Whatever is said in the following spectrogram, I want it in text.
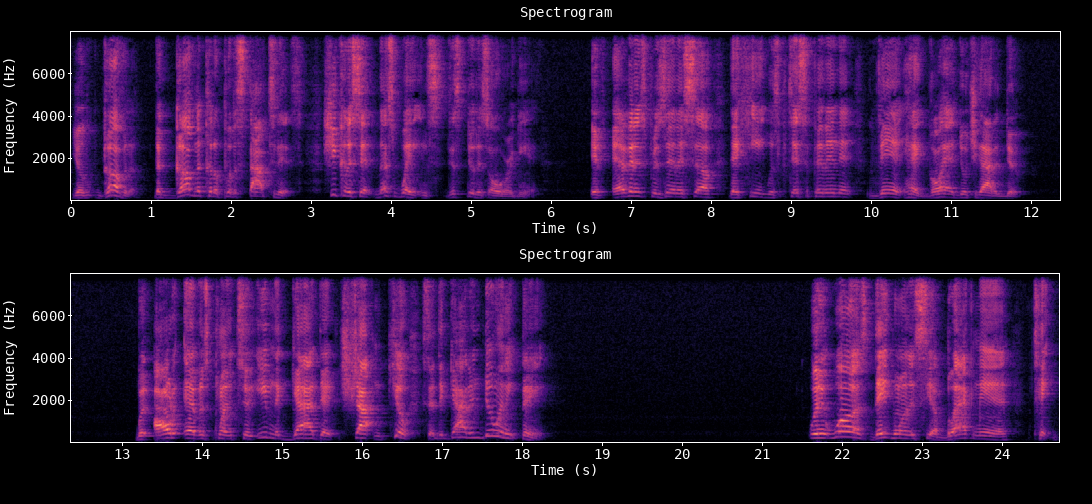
your governor, the governor could have put a stop to this. She could have said, let's wait and just do this over again. If evidence presented itself that he was participating in it, then hey, go ahead and do what you got to do. But all the evidence pointed to even the guy that shot and killed said the guy didn't do anything. What it was, they wanted to see a black man take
